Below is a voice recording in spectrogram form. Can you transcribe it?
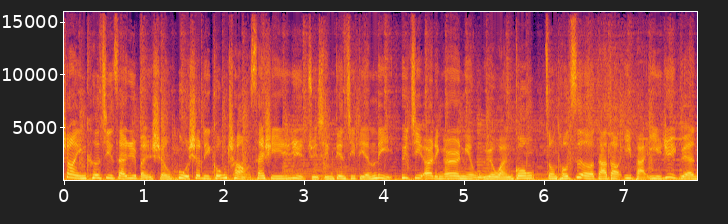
上银科技在日本神户设立工厂，三十一日举行奠基典礼，预计二零二二年五月完工，总投资额达到一百亿日元，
